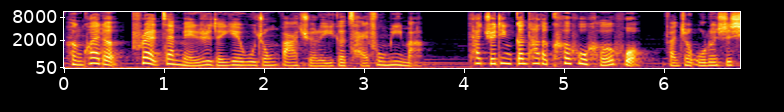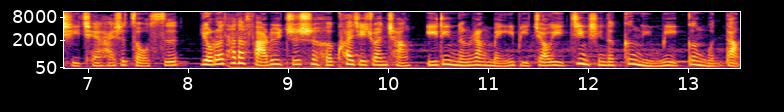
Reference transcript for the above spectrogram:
很快的，Fred 在每日的业务中发掘了一个财富密码，他决定跟他的客户合伙，反正无论是洗钱还是走私，有了他的法律知识和会计专长，一定能让每一笔交易进行得更隐秘、更稳当。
